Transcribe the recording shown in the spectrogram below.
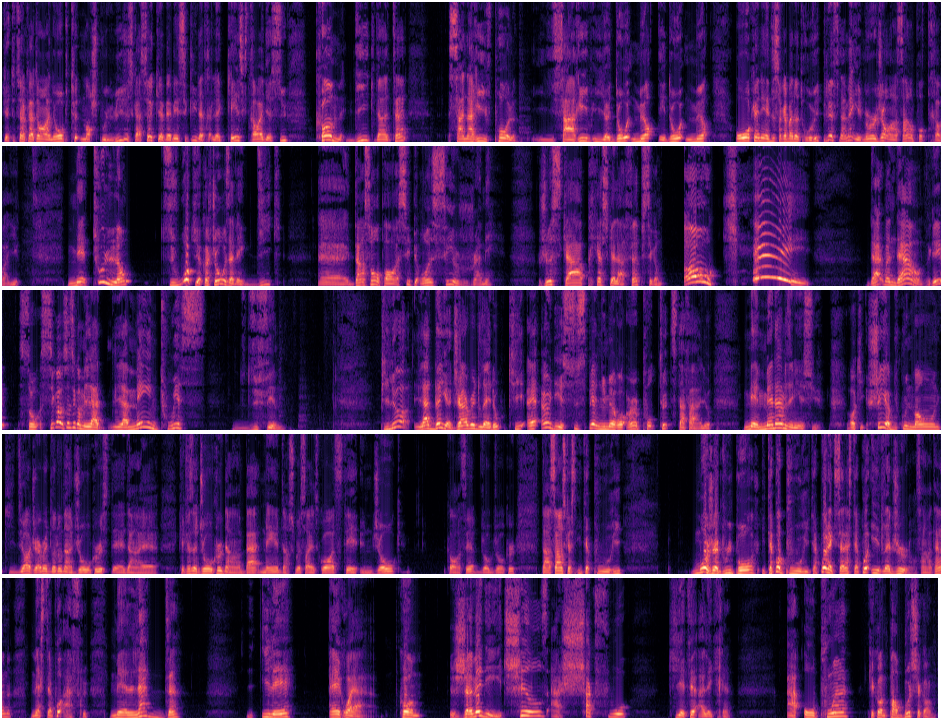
il a tout un plateau en eau, puis tout marche pour lui, jusqu'à ça que, ben, basically, le, le case qui travaille dessus, comme Deke dans le temps, ça n'arrive pas, là. Il, ça arrive, il y a d'autres meurtres et d'autres meurtres. Aucun indice sont capables de trouver. Puis là, finalement, ils mergent ensemble pour travailler. Mais tout le long, tu vois qu'il y a quelque chose avec Deke euh, dans son passé, puis on le sait jamais. Jusqu'à presque la fin, puis c'est comme, OK! That went down, ok? So, c'est comme ça, c'est comme la, la main twist du film. Puis là, là-dedans, il y a Jared Leto, qui est un des suspects numéro un pour toute cette affaire-là. Mais, mesdames et messieurs, ok, je sais, il y a beaucoup de monde qui dit, ah, Jared Leto dans Joker, c'était dans, euh, quelque chose de Joker dans Batman, dans Suicide Squad, c'était une joke, concept, joke Joker, dans le sens qu'il était pourri moi, agree pas. Il était pas pourri. Il était pas l'excellent. C'était pas Heath Ledger, on s'entend, mais c'était pas affreux. Mais là-dedans, il est incroyable. Comme, j'avais des chills à chaque fois qu'il était à l'écran. À, au point que, comme, par bout, j'étais comme,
